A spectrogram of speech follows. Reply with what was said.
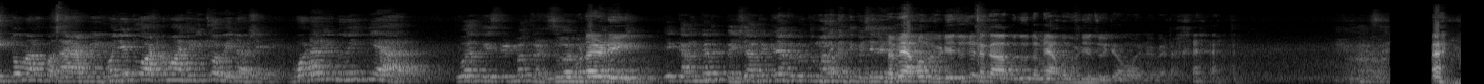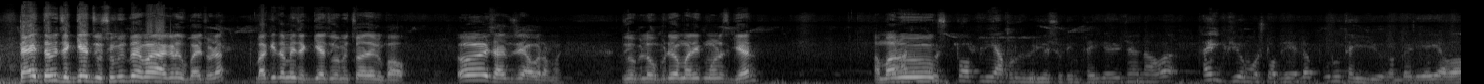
એક તો મારો પગાર આપણી મજે તું આટલો માથેથી ચો વેચાશે વોટ આર યુ ડુઈંગ યાર તું આ 30 મિનિટમાં 300 વાર What are you doing? એક કામ કર પૈસા આપી કે આપે તું મારા ઘરથી પૈસા લે તમે આખો વીડિયો જોજો ને કે આ બધું તમે આખો વીડિયો જોઈ લેવા હોય બેટા. ત્યાં તમે જગ્યા જો સુમિતભાઈ અમારે આગળ ઊભા થોડા. બાકી તમે જગ્યા જુઓ અમે ચોથા જઈને ઉભાવો ઓય સાહેબ શ્રી આવો રમાય જુઓ પેલો ઉપડ્યો અમારે એક માણસ ઘેર. અમારું મોસ્ટ ઓફલી આપણું વીડિયો શૂટિંગ થઈ ગયું છે અને હવે. થઈ ગયું મોસ્ટ ઓફલી એટલે પૂરું થઈ ગયું કમ્પ્લીટ હવે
